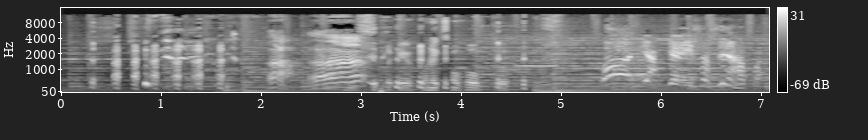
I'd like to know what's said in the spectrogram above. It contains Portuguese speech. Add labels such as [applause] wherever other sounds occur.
Porque a conexão voltou. Olha, que é isso assim, rapaz?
